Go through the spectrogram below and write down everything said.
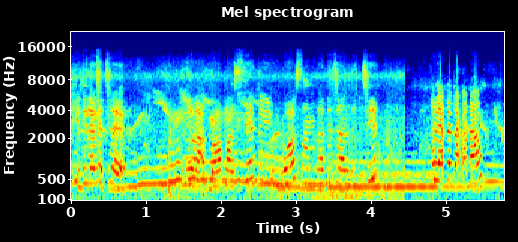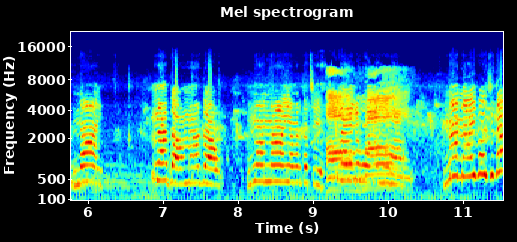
খিদে লেগেছে। বাপ আসছে তুই বস আমি ভাতে চাল দিচ্ছি। তাহলে একটা টাকা দাও। নাই। না দাও না দাও। না নাই আমার কাছে। না নাই বলছি না।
